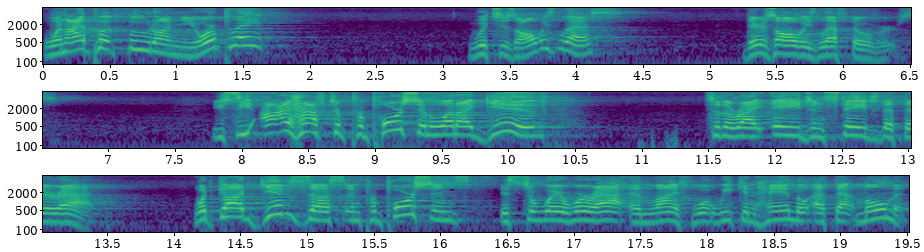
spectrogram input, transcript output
When I put food on your plate, which is always less, there's always leftovers. You see, I have to proportion what I give to the right age and stage that they're at. What God gives us in proportions is to where we're at in life, what we can handle at that moment.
